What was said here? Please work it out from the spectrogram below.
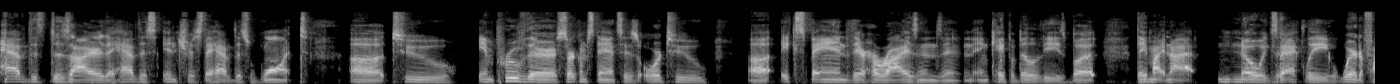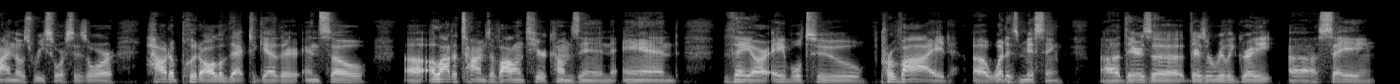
have this desire they have this interest they have this want uh, to improve their circumstances or to uh, expand their horizons and, and capabilities, but they might not know exactly where to find those resources or how to put all of that together. And so uh, a lot of times a volunteer comes in and they are able to provide uh, what is missing. Uh, there's a there's a really great uh, saying,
